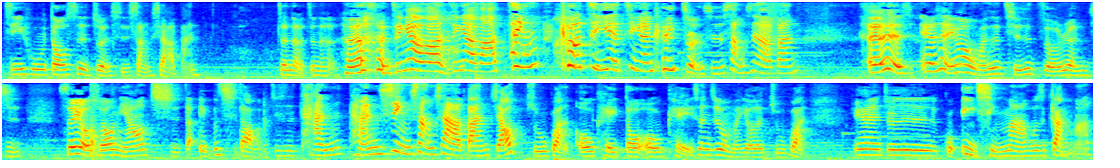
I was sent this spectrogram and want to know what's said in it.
几乎都是准时上下班。真的真的很 很惊讶吗？很惊讶吗？金科技业竟然可以准时上下班，而且而且因为我们是其实是责任制，所以有时候你要迟到也不迟到，就是弹弹性上下班，只要主管 OK 都 OK，甚至我们有的主管因为就是疫情嘛，或是干嘛，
